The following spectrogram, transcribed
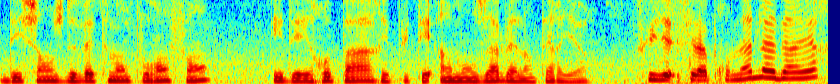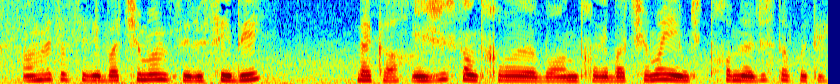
d'échanges de vêtements pour enfants et des repas réputés immangeables à l'intérieur. Parce que c'est la promenade là derrière? En fait, ça, c'est les bâtiments, c'est le CD. D'accord. Et juste entre, euh, bon, entre les bâtiments, il y a une petite promenade juste à côté.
